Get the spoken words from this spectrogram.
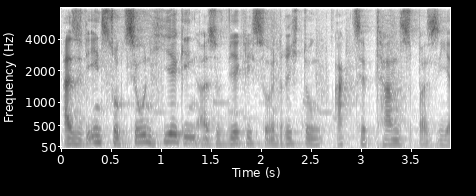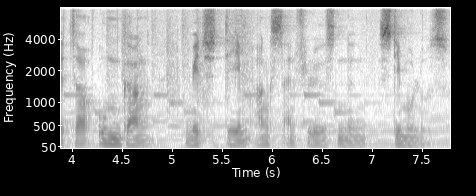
Also die Instruktion hier ging also wirklich so in Richtung akzeptanzbasierter Umgang mit dem angsteinflößenden Stimulus.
